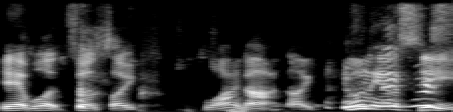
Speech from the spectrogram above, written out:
yeah, it would. So it's like, why not? Like, who in the NFC?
